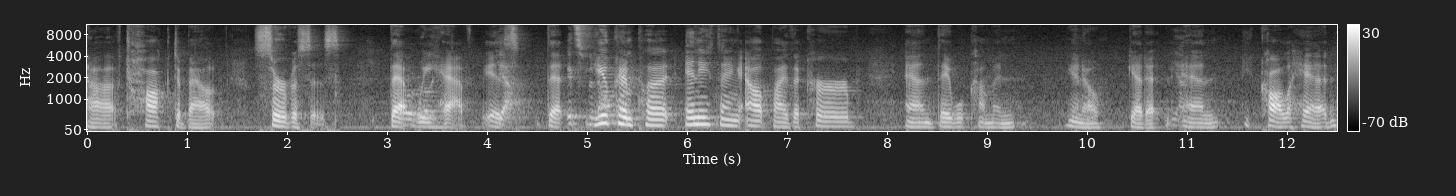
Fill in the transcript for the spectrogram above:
uh, talked about services that we have. Is Yeah. that It's you can put anything out by the curb, and they will come and, you know, get it. Yeah. And you call ahead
